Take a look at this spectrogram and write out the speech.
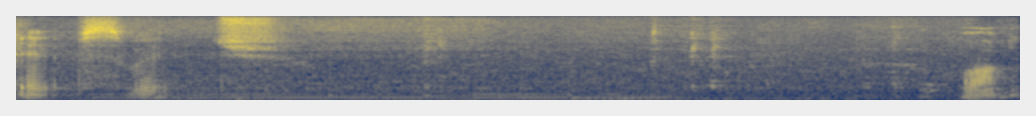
Ipswich one.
